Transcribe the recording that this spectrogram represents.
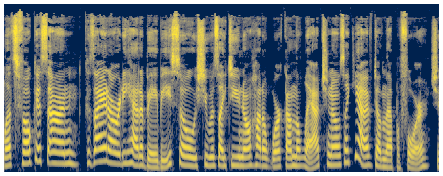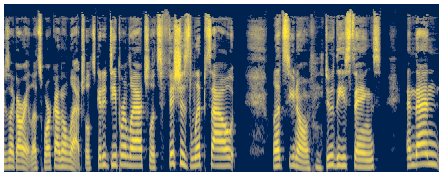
let's focus on because I had already had a baby. So she was like, Do you know how to work on the latch? And I was like, Yeah, I've done that before. She's like, All right, let's work on the latch. Let's get a deeper latch. Let's fish his lips out. Let's, you know, do these things. And then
